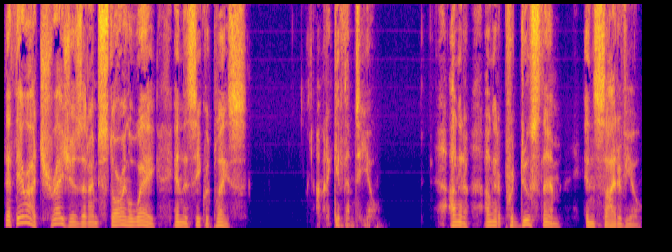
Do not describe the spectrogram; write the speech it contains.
that there are treasures that I'm storing away in the secret place. I'm going to give them to you. I'm going to, I'm going to produce them inside of you.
